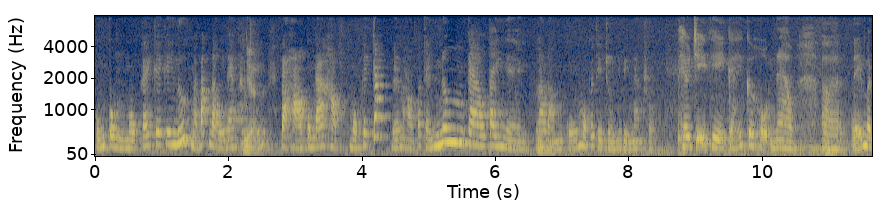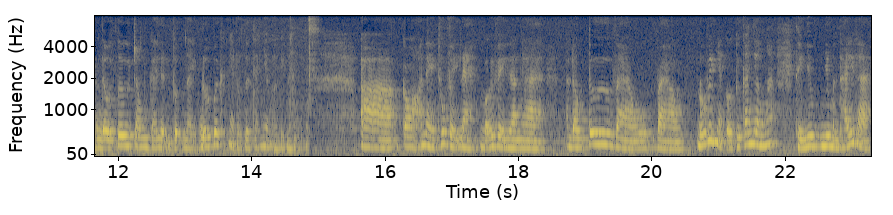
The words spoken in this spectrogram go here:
cũng cùng một cái cái cái nước mà bắt đầu đang phát Dạ. triển và họ cũng đã học một cái cách để mà họ có thể nâng cao tay nghề lao Ừ. động của một cái thị trường như Việt Nam rồi. Theo chị thì cái cơ hội nào ờ, để mình đầu tư trong cái lĩnh vực này đối với các nhà đầu tư cá nhân ở Việt Nam? À, câu hỏi này thú vị nè bởi vì rằng là đầu tư vào vào đối với nhà đầu tư cá nhân á thì như như mình thấy là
